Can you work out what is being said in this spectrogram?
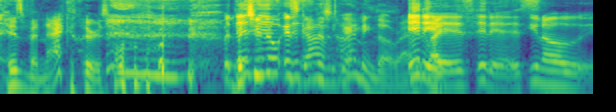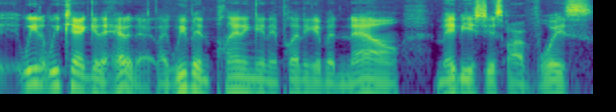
his vernacular is horrible. But, this you is- know, it's God's timing, though, right? It Like, is. It is. you know we we can't get ahead of that like we've been planning it and planning it but now maybe it's just our voice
